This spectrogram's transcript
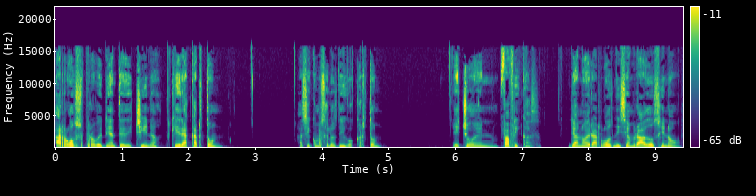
arroz proveniente de China, que era cartón, así como se los digo, cartón, hecho en fábricas. Ya no era arroz ni sembrado, sino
